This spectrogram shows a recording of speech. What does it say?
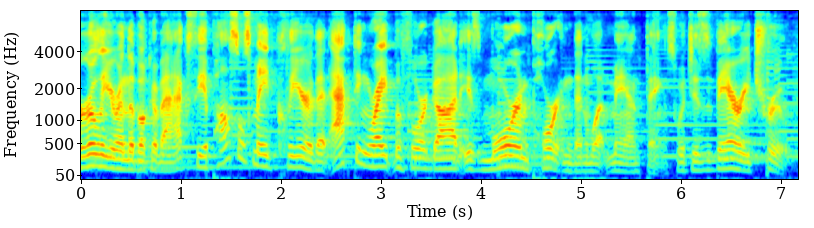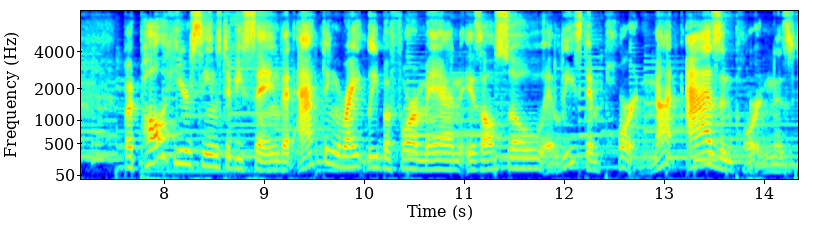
Earlier in the book of Acts, the apostles made clear that acting right before God is more important than what man thinks, which is very true. But Paul here seems to be saying that acting rightly before man is also at least important. Not as important as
